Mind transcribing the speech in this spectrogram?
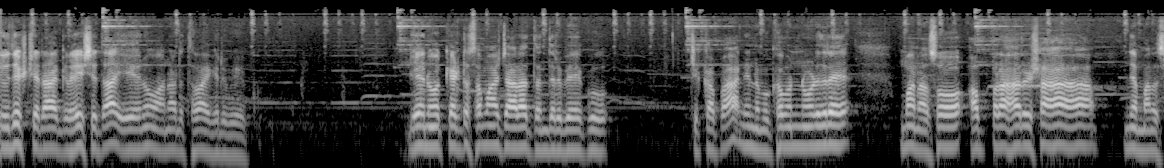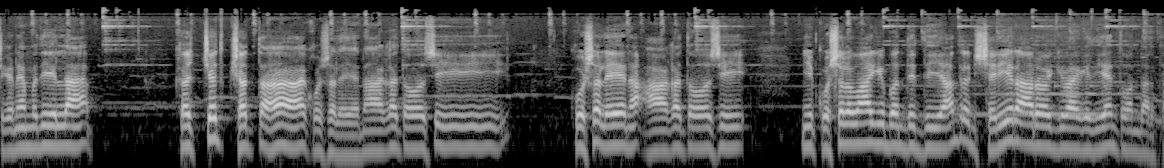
ಯುಧಿಷ್ಠಿರ ಗ್ರಹಿಸಿದ ಏನೋ ಅನರ್ಥವಾಗಿರಬೇಕು. ಏನೋ ಕೆಟ್ಟ ಸಮಾಚಾರ ತಂದಿರಬೇಕು. ಚಿಕ್ಕಪ್ಪ, ನಿನ್ನ ಮುಖವನ್ನು ನೋಡಿದರೆ ಮನಸೋ ಅಪ್ರಹರ್ಷ. ನಿನ್ನ ಮನಸ್ಸಿಗೆ ನೆಮ್ಮದಿ ಇಲ್ಲ. ಕಚ್ಚಿತ್ ಕ್ಷತ್ತ ಕುಶಲೇನ ಆಗತೋಸಿ. ಕುಶಲೇನ ಆಗತೋಸಿ. ನೀ ಕುಶಲವಾಗಿ ಬಂದಿದ್ದೀಯಾ ಅಂದರೆ ಶರೀರ ಆರೋಗ್ಯವಾಗಿದೆಯಾ ಅಂತ ಒಂದರ್ಥ.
